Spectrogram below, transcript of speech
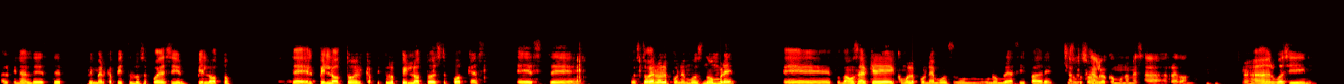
al final de este primer capítulo, se puede decir, piloto. De, el piloto, el capítulo piloto de este podcast. Este, pues todavía no le ponemos nombre. Eh, pues vamos a ver qué, cómo le ponemos. Un, un nombre así padre. Algo, algo como una mesa redonda. Ajá, algo así.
